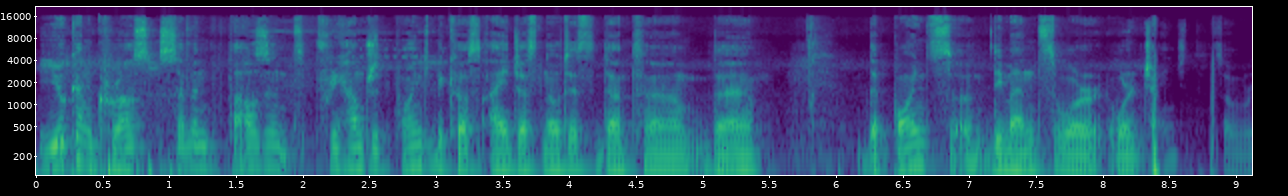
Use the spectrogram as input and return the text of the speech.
you can cross 7300 points because I just noticed that uh, the the points uh, demands were were changed. So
